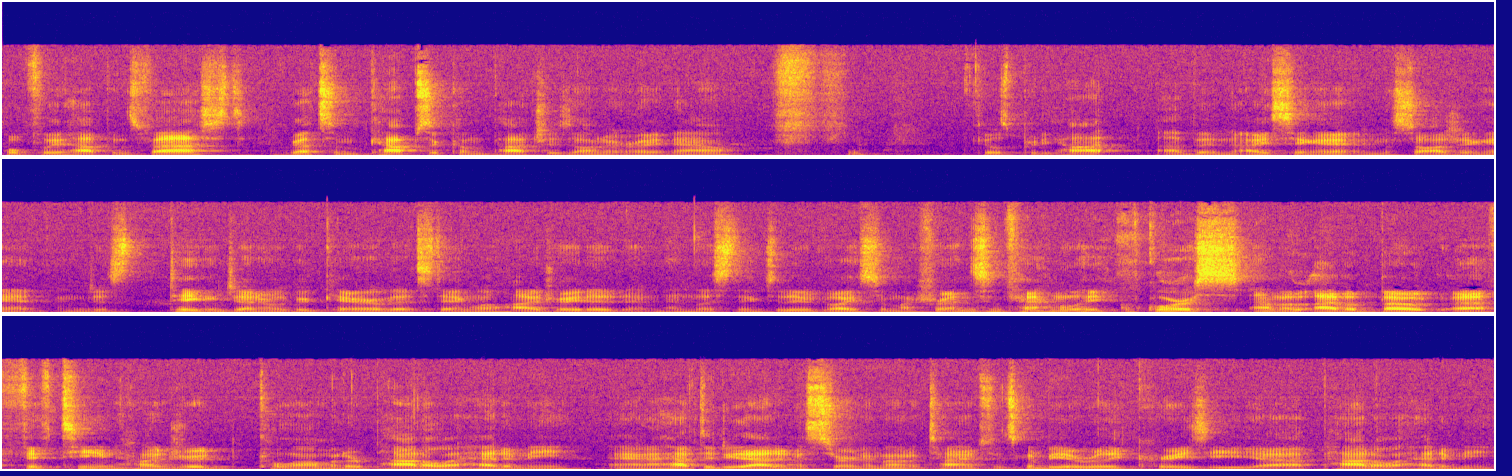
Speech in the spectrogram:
Hopefully it happens fast. I've got some capsicum patches on it right now. Feels pretty hot. I've been icing it and massaging it and just taking general good care of it, staying well hydrated and, and listening to the advice of my friends and family. Of course, I'm a, I have about a 1500 kilometer paddle ahead of me and I have to do that in a certain amount of time. So it's going to be a really crazy uh, paddle ahead of me.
